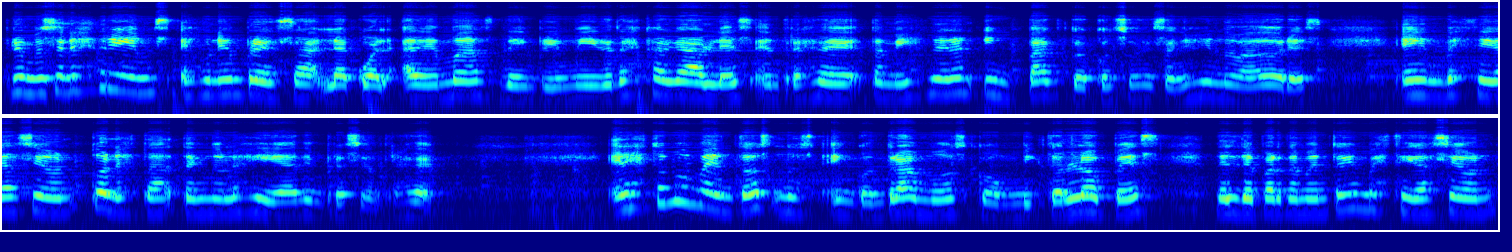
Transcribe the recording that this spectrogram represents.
Preimpresiones Dreams es una empresa la cual además de imprimir descargables en 3D, también generan impacto con sus diseños innovadores e investigación con esta tecnología de impresión 3D. En estos momentos nos encontramos con Víctor López del Departamento de Investigación,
